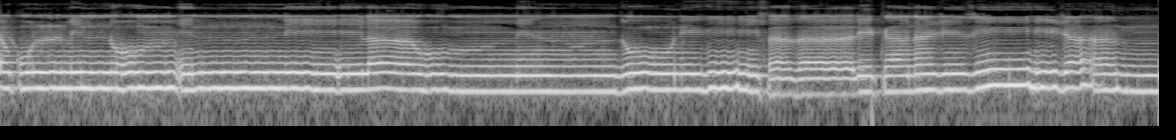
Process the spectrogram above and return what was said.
يقل جهنم.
